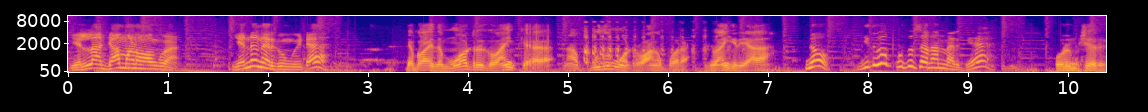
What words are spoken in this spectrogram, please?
எல்லாம் ஜாமானும் வாங்குவேன். என்னென்ன இருக்கு உங்ககிட்ட? எப்பா இந்த மோட்டருக்கு வாங்கிக்க. நான் புது மோட்டர் வாங்க போறேன். இது வாங்கிக்கிறியா? நோ இதுவே புதுசா தானே இருக்கு? ஒரு நிமிஷம் இரு.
